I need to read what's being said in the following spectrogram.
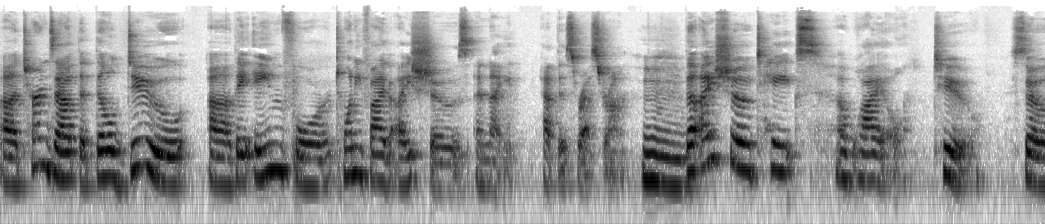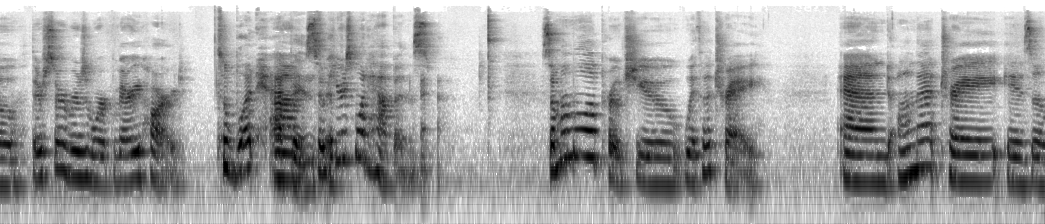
uh, turns out that they'll do, uh, they aim for 25 ice shows a night at this restaurant. Hmm. The ice show takes a while too, so their servers work very hard. So what Um, happens? so if- here's what happens someone will approach you with a tray, and on that tray is a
